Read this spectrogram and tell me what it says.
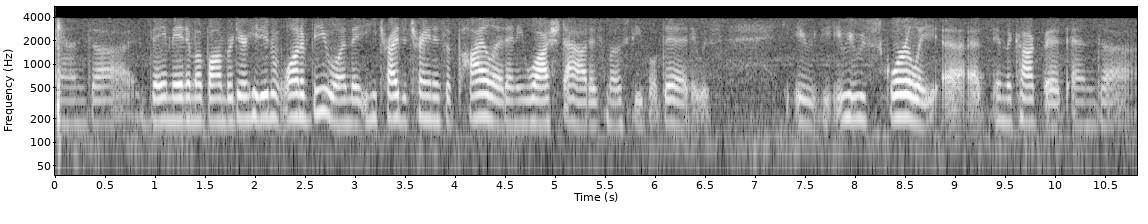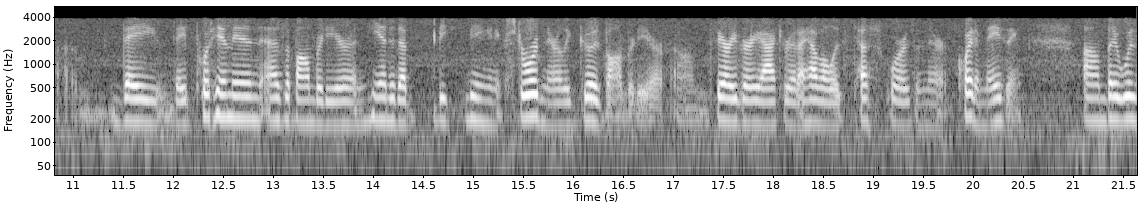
and uh, they made him a bombardier. He didn't want to be one. They, he tried to train as a pilot, and he washed out, as most people did. It was he, he was squirrely uh, in the cockpit, and uh, they they put him in as a bombardier, and he ended up be, being an extraordinarily good bombardier. Um, very very accurate. I have all his test scores, and they're quite amazing. Um, but it was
